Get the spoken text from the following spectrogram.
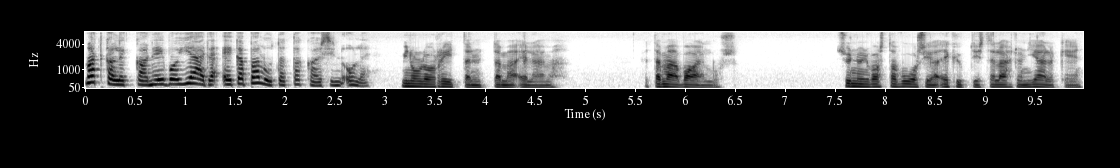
Matkallekaan ei voi jäädä eikä paluta takaisin ole. Minulle on riittänyt tämä elämä ja tämä vaellus. Synnyin vasta vuosia Egyptistä lähdön jälkeen,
